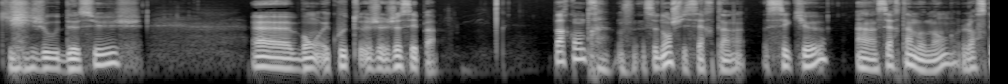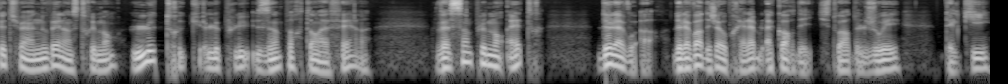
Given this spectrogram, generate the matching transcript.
qui joue dessus. Euh, bon, écoute, je ne sais pas. Par contre, ce dont je suis certain, c'est que à un certain moment, lorsque tu as un nouvel instrument, le truc le plus important à faire va simplement être de l'avoir, de l'avoir déjà au préalable accordé, histoire de le jouer tel qu'il,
